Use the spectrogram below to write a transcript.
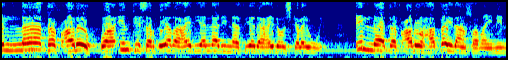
ilaa tafcaluuh waa intii shardiyada ahayd iyo laadii naafiyada ahayd oo iskala in wey ilaa tafcaluuh haddaydaan samaynin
